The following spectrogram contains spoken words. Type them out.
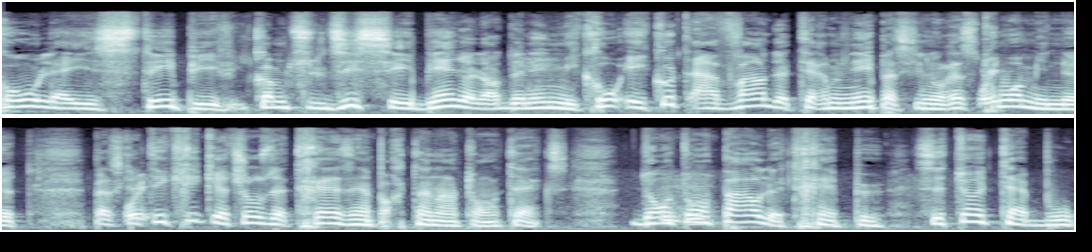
pro-laïcité, puis comme tu le dis, c'est bien de leur donner le micro. Écoute, avant de terminer, parce qu'il nous reste trois minutes, parce que tu écris quelque chose de très important dans ton texte, dont on parle très peu. C'est un tabou.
